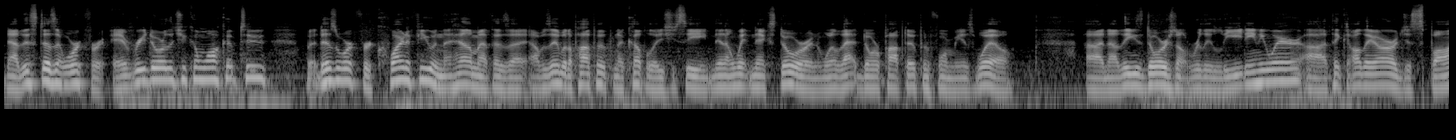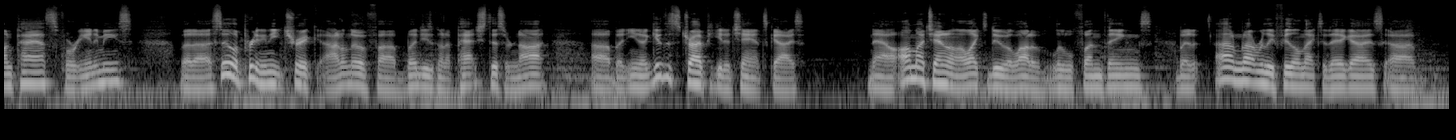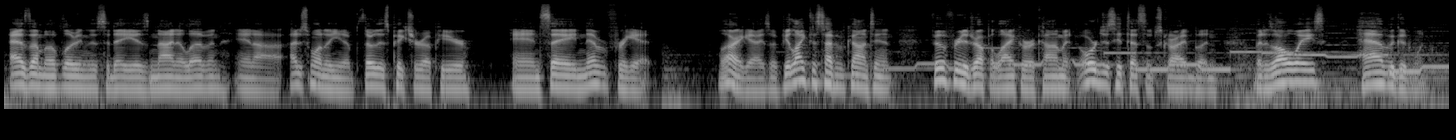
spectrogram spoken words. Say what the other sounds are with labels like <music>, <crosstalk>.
Now this doesn't work for every door that you can walk up to, but it does work for quite a few in the Hellmouth as I, I was able to pop open a couple as you see. Then I went next door and well that door popped open for me as well. Uh, now these doors don't really lead anywhere. Uh, I think all they are are just spawn paths for enemies. But uh, still a pretty neat trick. I don't know if uh, Bungie's going to patch this or not. Uh, but you know, give this a try if you get a chance, guys. Now, on my channel, I like to do a lot of little fun things, but I'm not really feeling that today, guys. Uh, as I'm uploading this today is 9/11, and uh, I just want to you know throw this picture up here and say never forget. Well, alright guys, so if you like this type of content, feel free to drop a like or a comment, or just hit that subscribe button. But as always, have a good one.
